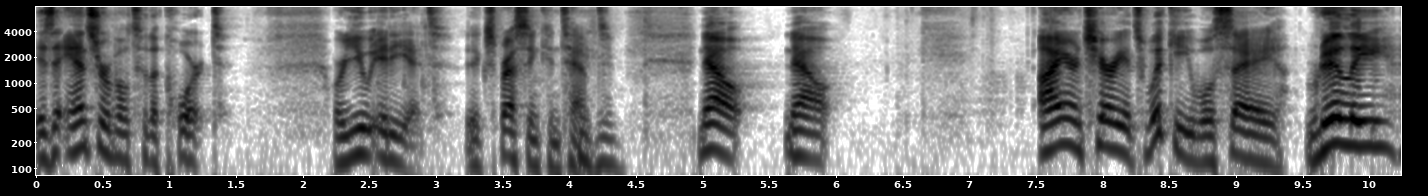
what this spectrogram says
is answerable to the court, or you idiot, expressing contempt. Mm-hmm. Now, now, Iron Chariots Wiki will say, really,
